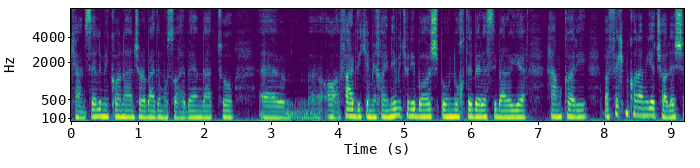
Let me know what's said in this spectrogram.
کنسل می‌کنن چرا بعد مصاحبه انقدر تو فردی که می‌خوای نمی‌تونی باش به اون نقطه برسی برای همکاری. و فکر می‌کنم یه چالش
